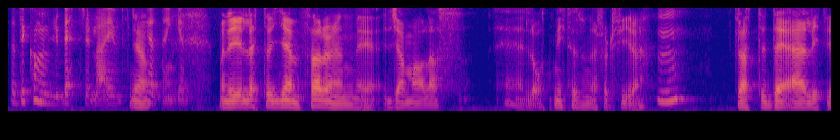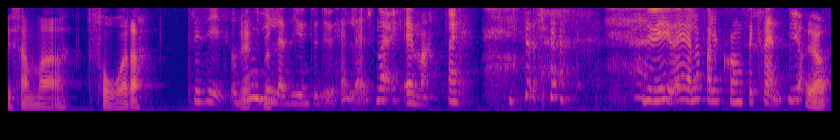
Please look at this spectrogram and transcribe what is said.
att det kommer bli bättre live Ja. helt enkelt. Men det är ju lätt att jämföra den med Jamalas eh, låt 1944. Mm. För att det är lite i samma fåra. Precis, och den gillade ju inte du heller. Nej. Emma. Nej. du är ju i alla fall konsekvent. Ja. Ja.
